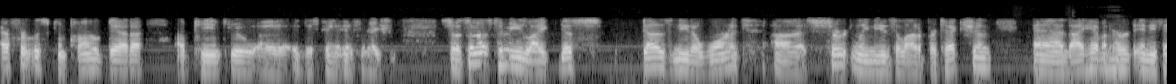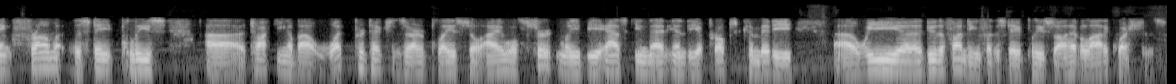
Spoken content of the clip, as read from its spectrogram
effortless compiled data obtained through uh, this kind of information. So it sounds to me like this does need a warrant, uh, certainly needs a lot of protection, and I haven't heard anything from the state police uh, talking about what protections are in place. So I will certainly be asking that in the appropriate committee. Uh, we uh, do the funding for the state police, so I'll have a lot of questions.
